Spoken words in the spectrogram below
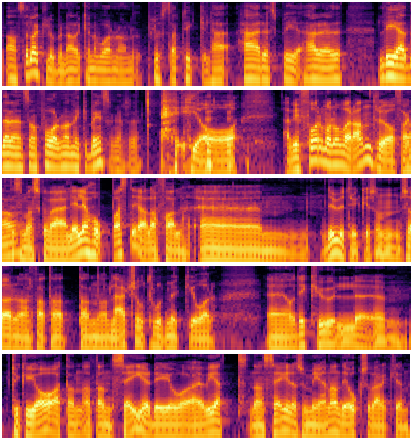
anställd av klubben hade det kunnat vara någon plusartikel. Här, här, är, spe, här är ledaren som formar Micke Bengtsson kanske? ja, ja, vi formar nog varandra tror jag faktiskt Ja. om jag ska vara ärlig. Eller jag hoppas det i alla fall. Ehm, det uttrycker som Sören alla fall att han har lärt sig otroligt mycket i år. Eh, och det är kul, eh, tycker jag, att han, att han säger det och jag vet när han säger det så menar han det också verkligen.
